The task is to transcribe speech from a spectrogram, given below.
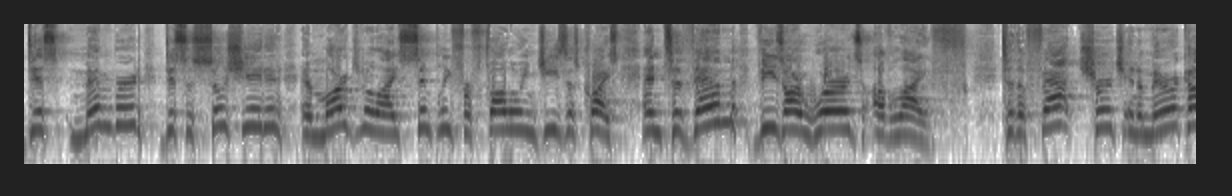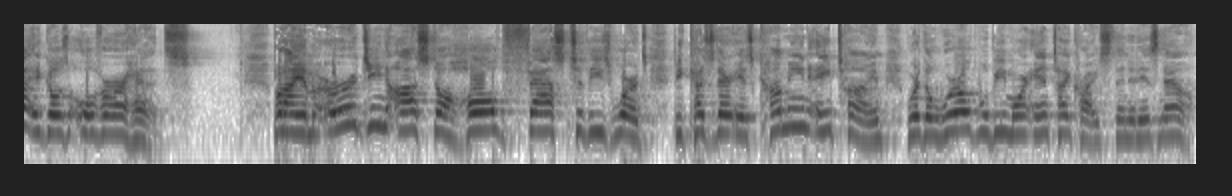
dismembered, disassociated, and marginalized simply for following Jesus Christ. And to them, these are words of life. To the fat church in America, it goes over our heads. But I am urging us to hold fast to these words because there is coming a time where the world will be more antichrist than it is now.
